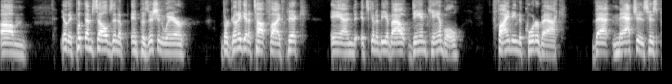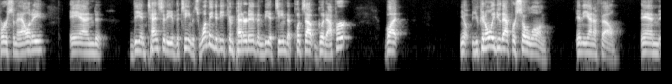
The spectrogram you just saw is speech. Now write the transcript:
um, you know, they put themselves in a in position where they're going to get a top five pick, and it's going to be about Dan Campbell finding the quarterback that matches his personality and the intensity of the team. It's one thing to be competitive and be a team that puts out good effort, but you know, you can only do that for so long in the NFL. And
